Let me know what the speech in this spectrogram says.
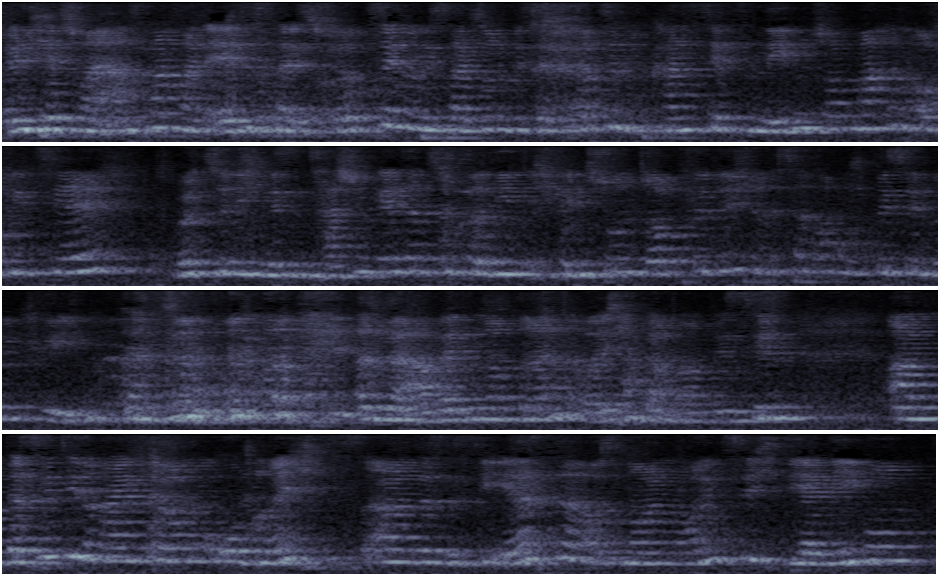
Wenn ich jetzt mal ernst mache, mein Ältester ist 14 und ich sage so, du bist jetzt 14, du kannst jetzt einen Nebenjob machen, offiziell. Möchtest du nicht ein bisschen Taschengeld dazu verdienen? Ich finde schon einen Job für dich und ist dann auch ein bisschen bequem. also wir arbeiten noch dran, aber ich habe auch noch ein bisschen. Ähm, das sind die drei Firmen oben rechts. Äh, das ist die erste aus 99, Dialego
